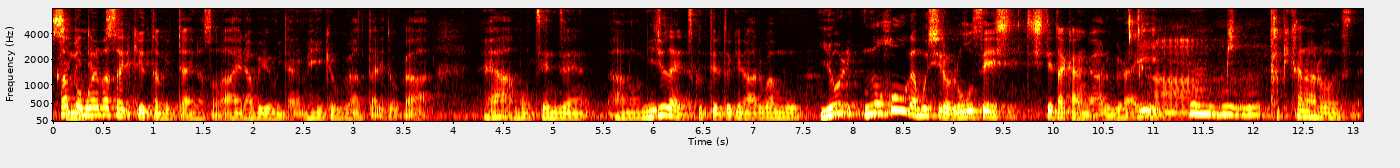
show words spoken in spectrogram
そう。かと思えばさっき言っったみたいな「その ILOVEYOU」みたいな名曲があったりとかいやもう全然あの20代に作ってる時のアルバムよりの方がむしろ老成ししてた感があるぐらいピッカピカなアルバムですね。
